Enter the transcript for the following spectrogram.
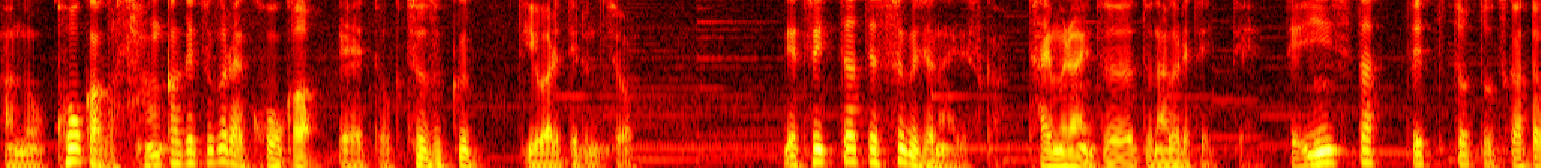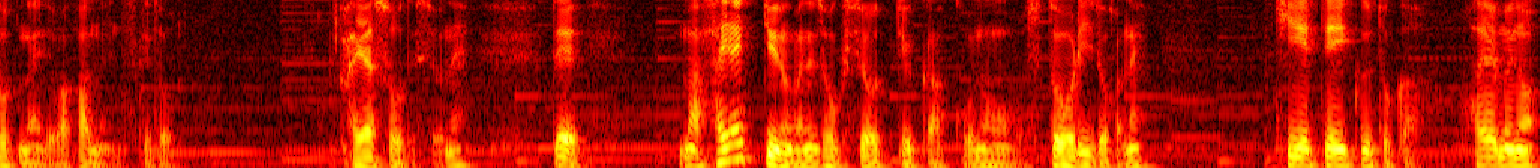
あの効果が3ヶ月ぐらい効果、えーと、続くって言われてるんですよ。でツイッターってすぐじゃないですか。タイムラインずっと流れていって。でインスタってちょっと使ったことないんで分かんないんですけど早そうですよね。でまあ早いっていうのがね特徴っていうかこのストーリーとかね消えていくとか早めの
